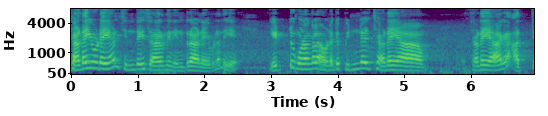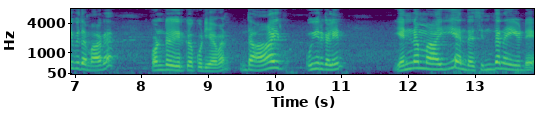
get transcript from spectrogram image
சடையுடையான் சிந்தை சார்ந்து நின்றானே அப்படின்னு அந்த எட்டு குணங்களும் அவனுக்கு பின்னல் சடையா சடையாக அத்துவிதமாக கொண்டு இருக்கக்கூடியவன். இந்த ஆயுர் உயிர்களின் எண்ணமாகி அந்த சிந்தனையுடைய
